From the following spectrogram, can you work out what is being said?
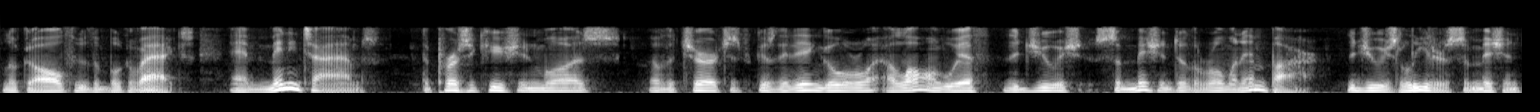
Look all through the book of Acts. And many times the persecution was of the church is because they didn't go along with the Jewish submission to the Roman Empire, the Jewish leaders' submission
